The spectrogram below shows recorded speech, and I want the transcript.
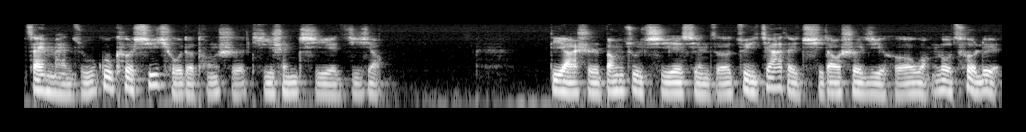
在满足顾客需求的同时提升企业绩效。第二是帮助企业选择最佳的渠道设计和网络策略，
